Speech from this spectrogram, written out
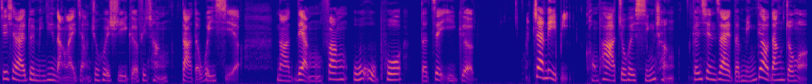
接下来对民进党来讲就会是一个非常大的威胁。那两方五五坡的这一个战力比，恐怕就会形成跟现在的民调当中哦。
